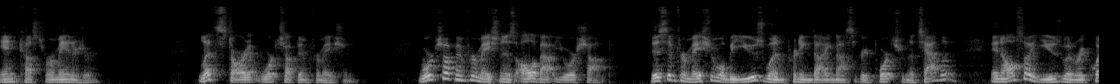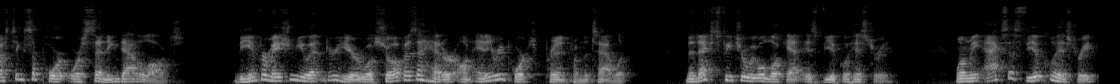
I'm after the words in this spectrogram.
and customer manager. Let's start at workshop information. Workshop information is all about your shop. This information will be used when printing diagnostic reports from the tablet and also used when requesting support or sending data logs. The information you enter here will show up as a header on any reports printed from the tablet. The next feature we will look at is vehicle history. When we access vehicle history,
